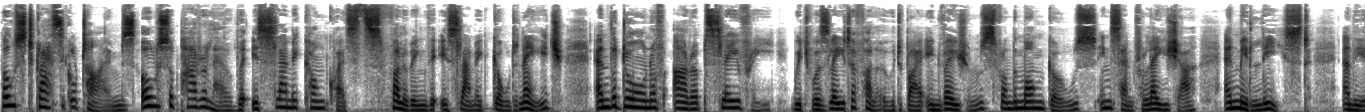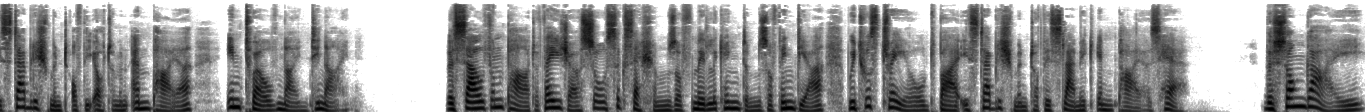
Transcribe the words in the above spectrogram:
Post-classical times also parallel the Islamic conquests following the Islamic Golden Age and the dawn of Arab slavery, which was later followed by invasions from the Mongols in Central Asia and Middle East, and the establishment of the Ottoman Empire in 1299. The southern part of Asia saw successions of middle kingdoms of India, which was trailed by establishment of Islamic empires here. The Songhai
